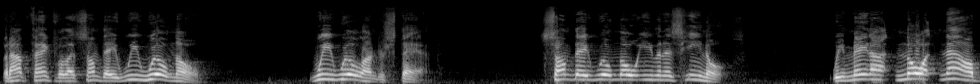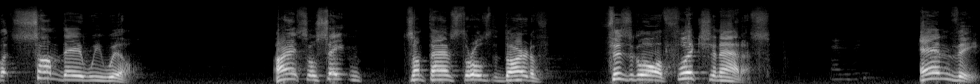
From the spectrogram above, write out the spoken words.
but I'm thankful that someday we will know. We will understand. Someday we'll know even as He knows. We may not know it now, but someday we will. All right, so Satan sometimes throws the dart of physical affliction at us. Envy. Envy.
